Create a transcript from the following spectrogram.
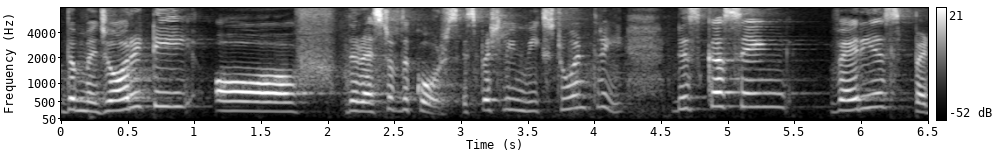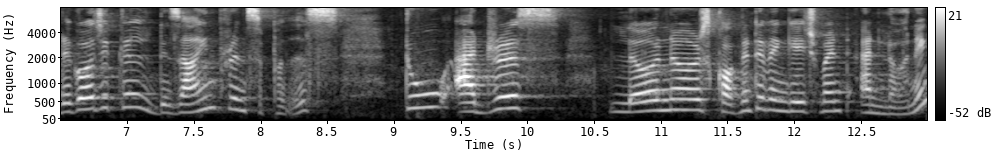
the majority of the rest of the course especially in weeks 2 and 3 discussing various pedagogical design principles to address learners cognitive engagement and learning.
